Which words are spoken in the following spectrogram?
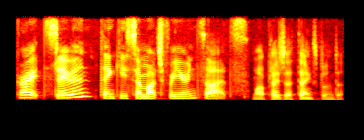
Great. Stephen, thank you so much for your insights. My pleasure. Thanks, Belinda.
